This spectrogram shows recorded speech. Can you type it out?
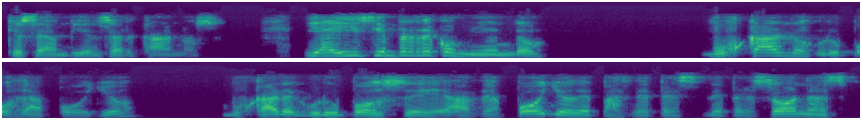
que sean bien cercanos. Y ahí siempre recomiendo buscar los grupos de apoyo, buscar grupos de, apoyo de, de, personas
